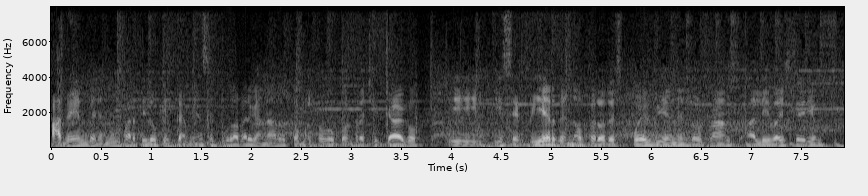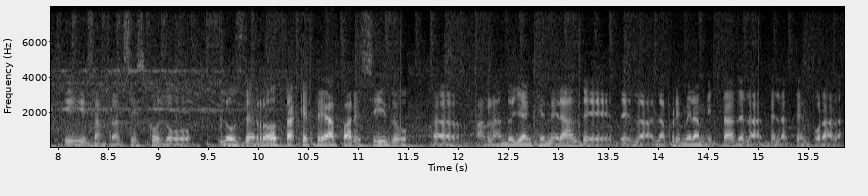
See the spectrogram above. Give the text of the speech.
a, Denver en un partido que también se pudo haber ganado como el juego contra Chicago y, y se pierde, ¿no? pero después vienen los Rams al Levi Stadium y San Francisco lo, los derrota. ¿Qué te ha parecido, hablando ya en general de, la primera mitad de la, de la temporada?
